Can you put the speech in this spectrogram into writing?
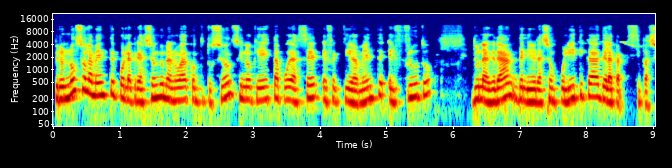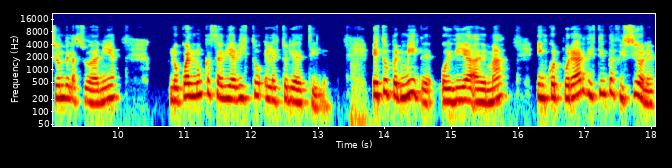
pero no solamente por la creación de una nueva constitución, sino que esta pueda ser efectivamente el fruto de una gran deliberación política, de la participación de la ciudadanía, lo cual nunca se había visto en la historia de Chile. Esto permite hoy día, además, incorporar distintas visiones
